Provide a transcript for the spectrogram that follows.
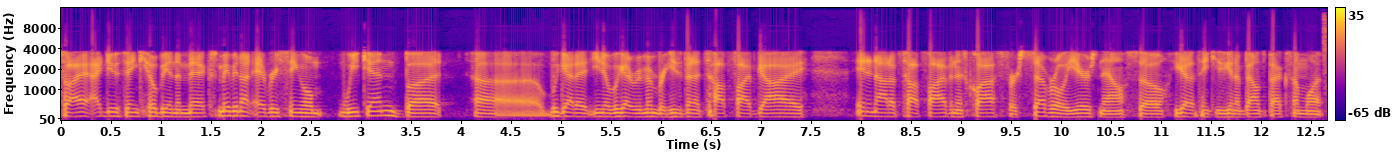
so I, I do think he'll be in the mix. Maybe not every single weekend, but uh, we got to, you know, we got to remember he's been a top five guy in and out of top five in this class for several years now. So you got to think he's going to bounce back somewhat.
